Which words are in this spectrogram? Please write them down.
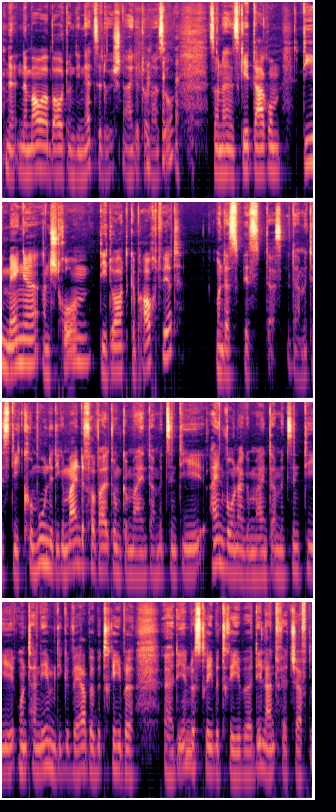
eine, eine Mauer baut und die Netze durchschneidet oder so, sondern es geht darum, die Menge an Strom, die dort gebraucht wird, und das ist das, damit ist die Kommune, die Gemeindeverwaltung gemeint, damit sind die Einwohner gemeint, damit sind die Unternehmen, die Gewerbebetriebe, äh, die Industriebetriebe, die Landwirtschaft,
